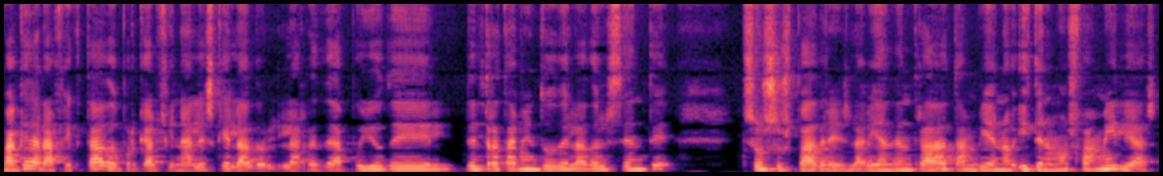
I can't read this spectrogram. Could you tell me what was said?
a quedar afectado porque al final es que la, red de apoyo del, tratamiento del adolescente son sus padres, la vía de entrada también. Y tenemos familias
